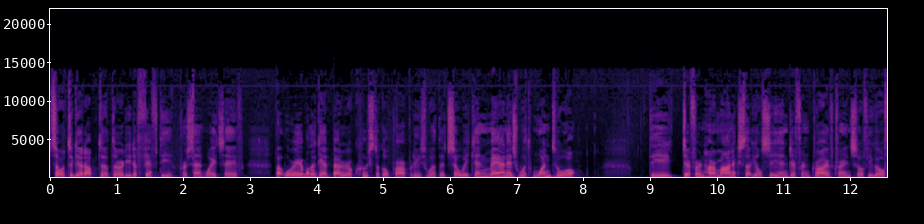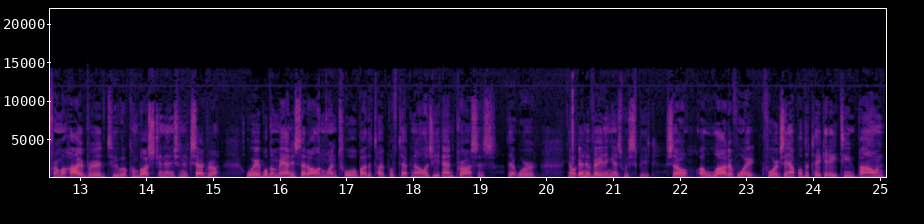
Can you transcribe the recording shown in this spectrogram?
so to get up to 30 to 50 percent weight save, but we're able to get better acoustical properties with it, so we can manage with one tool the different harmonics that you'll see in different drivetrains. So if you go from a hybrid to a combustion engine, etc., we're able to manage that all in one tool by the type of technology and process that we're you know, innovating as we speak. So a lot of weight. For example, to take an 18-pound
